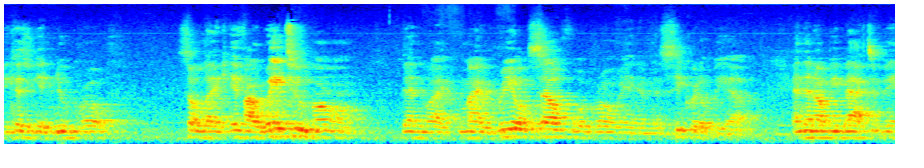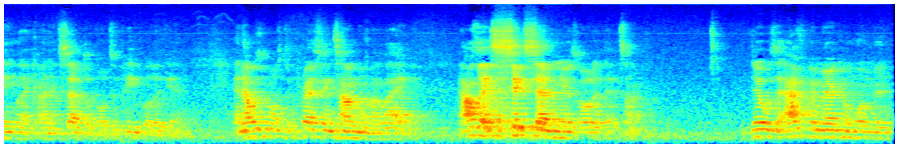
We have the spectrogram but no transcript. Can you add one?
because you get new growth. So like if I wait too long, then like my real self will grow in, and the secret will be up and then I'll be back to being like unacceptable to people again. And that was the most depressing time in my life. I was like six, seven years old at that time. There was an African American woman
